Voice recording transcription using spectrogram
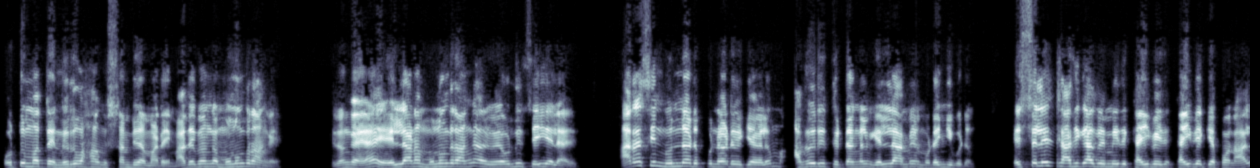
ஒட்டுமொத்த நிர்வாகம் ஸ்தம்பிதம் அடையும். அதை இவங்க முணுங்குறாங்க. இவங்க எல்லாரும் முணுங்குறாங்க ஒன்றும் செய்யல. அரசின் முன்னெடுப்பு நடவடிக்கைகளும் அபிவிருத்தி திட்டங்களும் எல்லாமே முடங்கிவிடும். எஸ்எல்எஸ் அதிகாரிகள் மீது கை வை கை வைக்க போனால்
